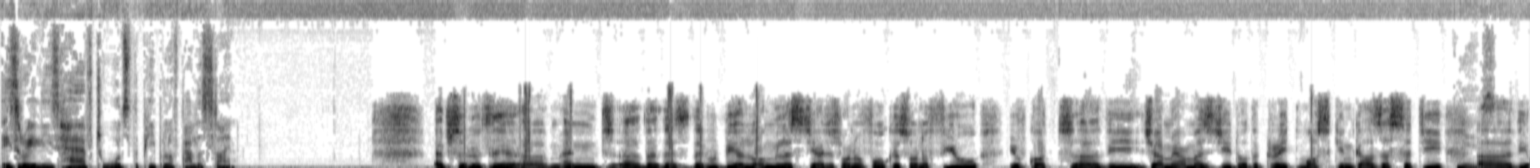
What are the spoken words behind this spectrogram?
Israelis have towards the people of Palestine. Absolutely, um, and uh, there would be a long list here. I just want to focus on a few. You've got uh, the Jamia Masjid or the Great Mosque in Gaza City, yes. uh, the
